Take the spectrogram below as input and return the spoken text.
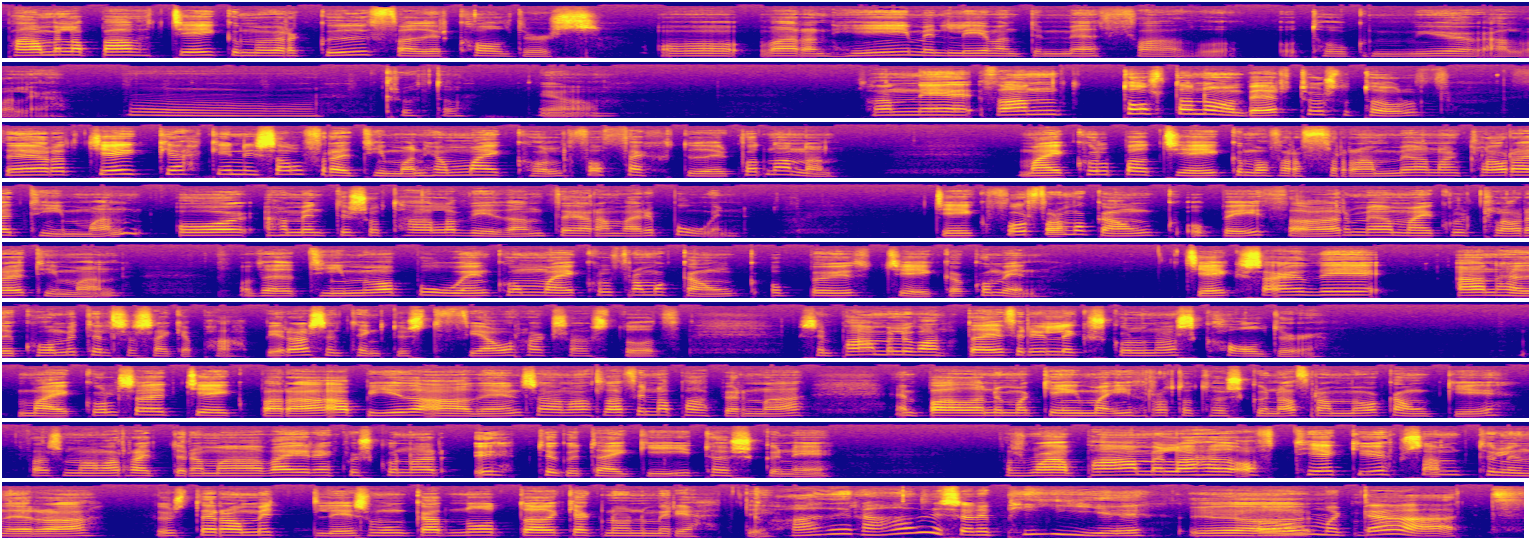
Pamela bað Jake um að vera guðfæðir Calders og var hann heiminn lifandi með það og, og tók mjög alvarlega. Mm, krútó. Já. Þannig þann 12. november 2012 þegar að Jake gekk inn í sálfræðitíman hjá Michael þá þekktu þeir hvern annan. Michael bað Jake um að fara fram meðan hann kláraði tíman og hann myndi svo tala við hann þegar hann væri búinn. Jake fór fram á gang og beigð þar meðan Michael kláraði tíman og þegar tími var búinn kom Michael fram á gang og bauð Jake að koma inn. Jake sagði að hann hefði komið til að sækja pappýra sem tengdust fjárhagsaðstóð sem Pamelu vantaði fyrir leikskólanars Calder. Michael sagði Jake bara að býða aðeins að hann ætla að finna pappirna en baða hann um að geima íþróttatöskuna frammi á gangi þar sem hann var hrættur um að væri einhvers konar upptökutæki í töskunni. Þar sem að Pamela hefði oft tekið upp samtölinn þeirra, þú veist þeirra á milli sem hún gæti notað gegn honum í rétti. Hvað er að þessari píu? Já, Oh my god.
